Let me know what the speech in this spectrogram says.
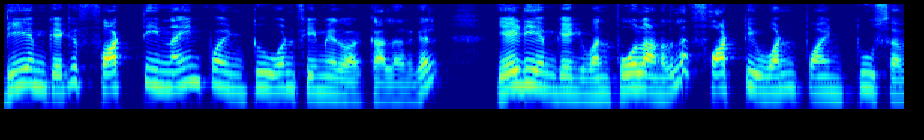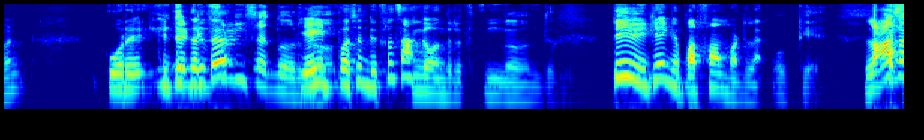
டிஎம்கேக்கு forty nine point two one female வாக்காளர்கள் ஏடிஎம்கேக்கு ஒன் போல் ஆனதில் forty one point two seven ஒரு கிட்டத்தட்ட டிஃபரன்ஸ் அங்கே எயிட் பர்சன்ட் டிஃப்ரென்ஸ் அங்கே வந்துருது. இங்கே வந்து டிவிக்கே இங்கே பர்ஃபார்ம் பண்ணல. ஓகே லாஸ்ட்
